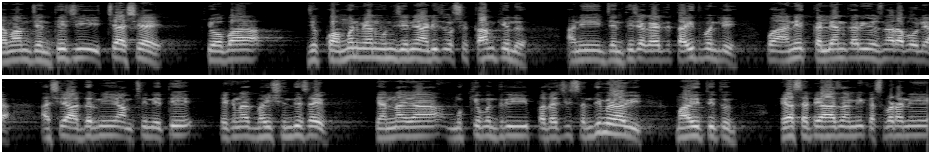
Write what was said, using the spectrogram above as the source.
तमाम जनतेची इच्छा अशी आहे की बाबा जे कॉमन मॅन म्हणून ज्यांनी अडीच वर्ष काम केलं आणि जनतेच्या गळ्यातले ताईत बनले व अनेक कल्याणकारी योजना राबवल्या असे आदरणीय आमचे नेते एकनाथभाई शिंदेसाहेब यांना या मुख्यमंत्री पदाची संधी मिळावी महायुतीतून. यासाठी आज आम्ही कसबा आणि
